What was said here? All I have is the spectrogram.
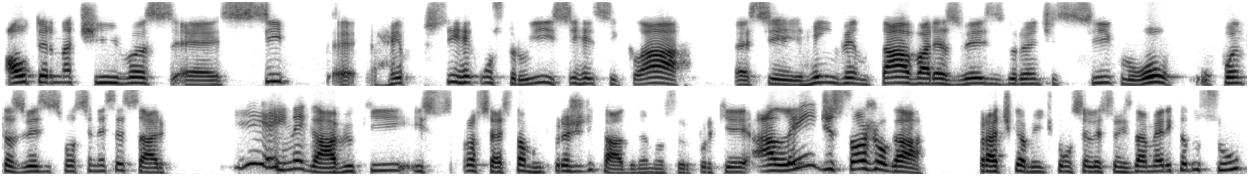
alternativas, é, se, é, re, se reconstruir, se reciclar, é, se reinventar várias vezes durante esse ciclo, ou quantas vezes fosse necessário. E é inegável que esse processo está muito prejudicado, né, Mansur? Porque além de só jogar praticamente com seleções da América do Sul,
